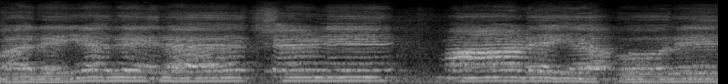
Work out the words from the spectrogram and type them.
ಮರೆಯದೆ ರಕ್ಷಣೆ ಮಾಡಯ ಪೊರೆ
